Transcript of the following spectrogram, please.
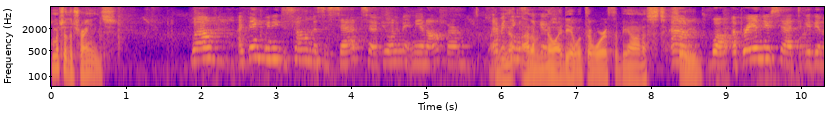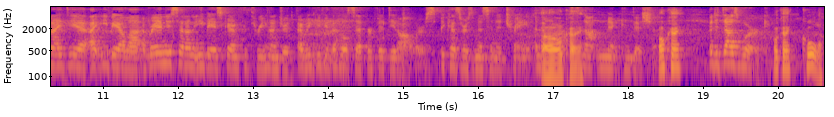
How much are the trains? Well, I think we need to sell them as a set. So if you want to make me an offer, I have no, everything's I have no idea what they're worth, to be honest. so you, Um, well, a brand new set to give you an idea. I eBay a lot. A brand new set on eBay is going for three hundred. I would give you the whole set for fifty dollars because there's missing a train and the Oh, box okay. is not in mint condition. okay. But it does work. Okay. Cool.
